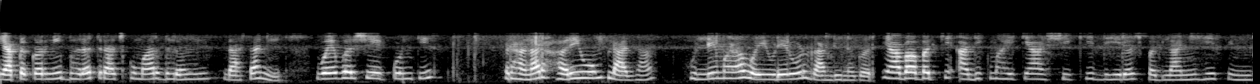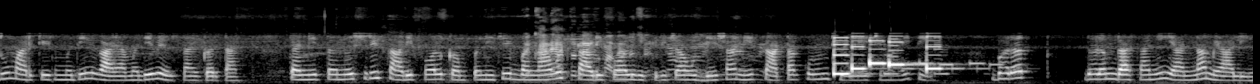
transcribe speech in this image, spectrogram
या प्रकरणी भरत राजकुमार धरमदासानी वय वर्ष एकोणतीस राहणार हरिओम प्लाझा हुल्लेमाळा वळिवडे रोड गांधीनगर. याबाबतची अधिक माहिती अशी की धीरज बदलानी हे सिंधू मार्केटमधील गाळ्यामध्ये व्यवसाय करतात. त्यांनी तनुश्री साडी फॉल कंपनीचे बनावट साडी फॉल विक्रीच्या उद्देशाने साठा करून ठेवल्याची माहिती भरत धरमदासानी यांना मिळाली.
